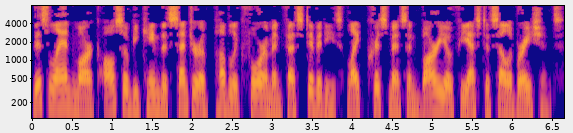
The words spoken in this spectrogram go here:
This landmark also became the center of public forum and festivities, like Christmas and Barrio Fiesta celebrations.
